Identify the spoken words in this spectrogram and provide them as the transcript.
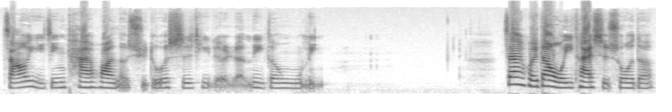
早已经替换了许多实体的人力跟物力。再回到我一开始说的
